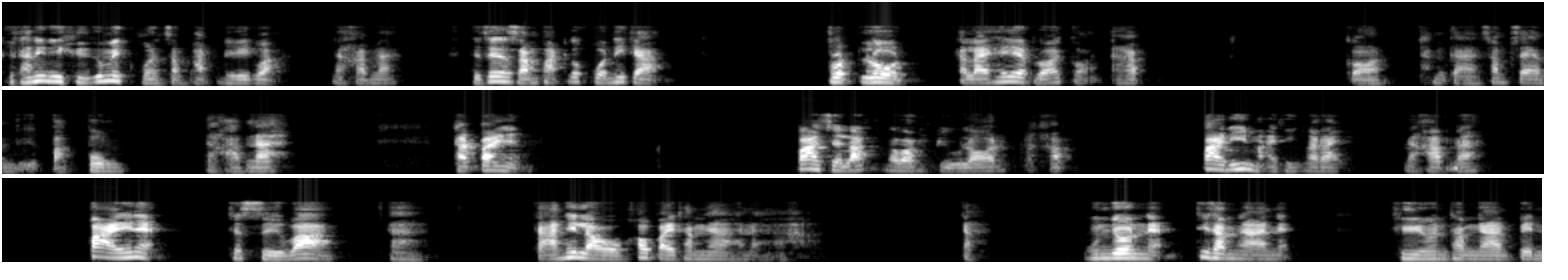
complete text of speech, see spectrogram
คือทางที่ดีคือก็ไม่ควรสัมผัสเลยดีกว่านะครับนะหรือถ้าจะสัมผัสก็ควรที่จะปลดโหลดอะไรให้เรียบร้อยก่อนนะครับ ก่อนทำการซ่อมแซมหรือปรับปรุงนะครับนะ ถัดไปเนี่ยป้ายสัญลักระวังผิวร้อนนะครับ ป้ายนี้หมายถึงอะไรนะครับนะ ป้ายนี้เนี่ยจะสื่อว่าการที่เราเข้าไปทำงานนะหุ่นยนต์เนี่ยที่ทำงานเนี่ยคือมันทำงานเป็น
